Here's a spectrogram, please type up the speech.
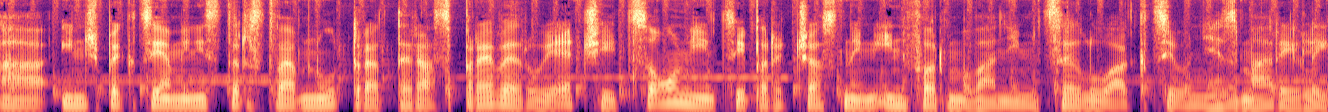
a inšpekcia ministerstva vnútra teraz preveruje, či colníci predčasným informovaním celú akciu nezmarili.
